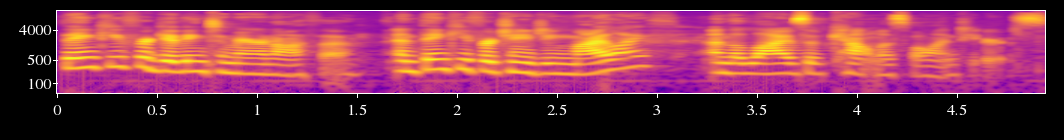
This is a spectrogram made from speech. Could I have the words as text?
Thank you for giving to Maranatha, and thank you for changing my life and the lives of countless volunteers.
